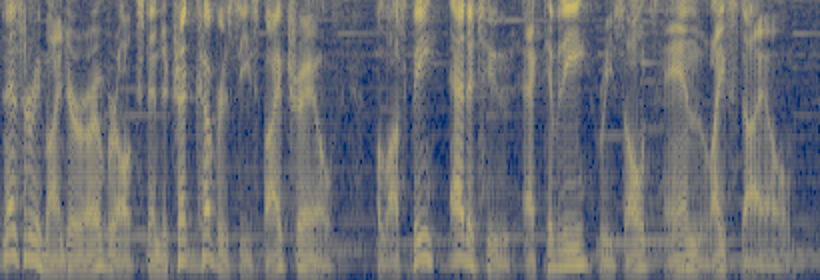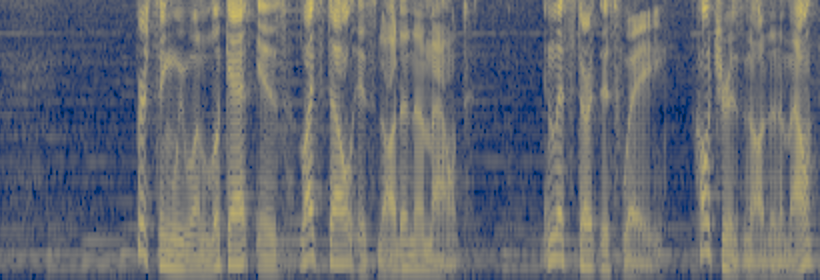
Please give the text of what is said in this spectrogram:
And as a reminder, our overall extended trek covers these five trails philosophy, attitude, activity, results, and lifestyle. First thing we want to look at is lifestyle is not an amount. And let's start this way culture is not an amount,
